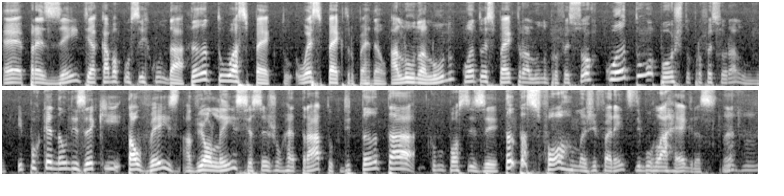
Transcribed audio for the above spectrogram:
é presente e acaba por circundar tanto o aspecto, o espectro, perdão, aluno-aluno, quanto o espectro aluno-professor, quanto o oposto professor-aluno. E por que não dizer que talvez a violência seja um retrato de tanta como posso dizer, tantas formas diferentes de burlar regras, né? Uhum.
